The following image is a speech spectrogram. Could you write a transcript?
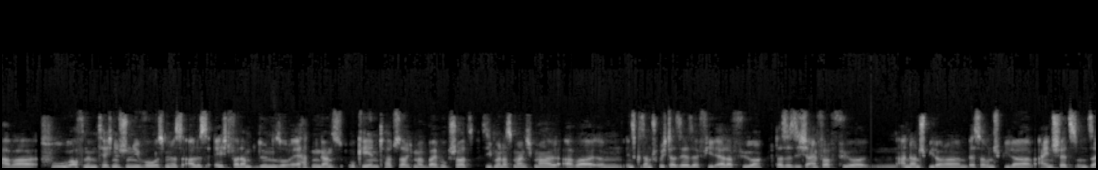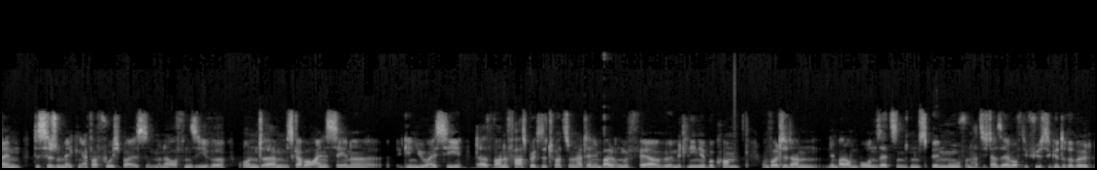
aber puh, auf einem technischen Niveau ist mir das alles echt verdammt dünn. So, er hat einen ganz okayen Touch, sag ich mal, bei Hookshots sieht man das manchmal, aber ähm, insgesamt spricht da sehr, sehr viel eher dafür, dass er sich einfach für einen anderen Spieler oder einen besseren Spieler einschätzt und sein Decision-Making einfach furchtbar ist in der Offensive. Und ähm, es gab auch eine Szene gegen UIC, da war eine Fastbreak-Situation, hat er den Ball ungefähr Höhe Mittellinie bekommen und wollte dann den Ball auf den Boden setzen mit einem Spin-Move und hat sich da selber auf die Füße gedribbelt.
